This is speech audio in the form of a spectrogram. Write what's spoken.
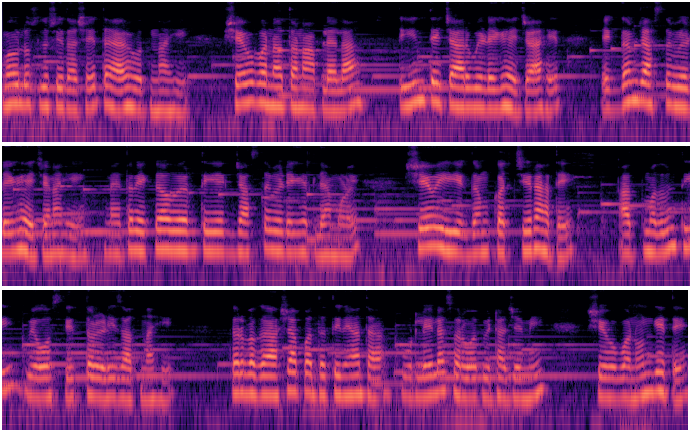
मग लुसलुशीत असे तयार होत नाही. शेव बनवताना आपल्याला तीन ते चार वेडे घ्यायचे आहेत. एकदम जास्त वेडे घ्यायचे नाही. नाहीतर एकावरती एक जास्त वेडे घेतल्यामुळे शेव ही एकदम कच्ची राहते. आतमधून ती व्यवस्थित तळली जात नाही. तर बघा अशा पद्धतीने आता उरलेल्या सर्व पिठाचे मी शेव बनवून घेते.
